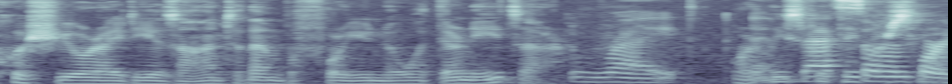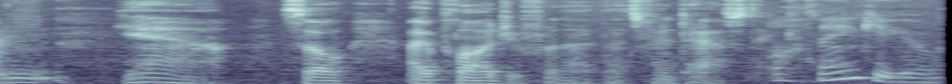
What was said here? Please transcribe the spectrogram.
push your ideas onto them before you know what their needs are. Right. Or at And least what that's they so perceive. important. Yeah. So I applaud you for that. That's fantastic. Oh, thank you.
